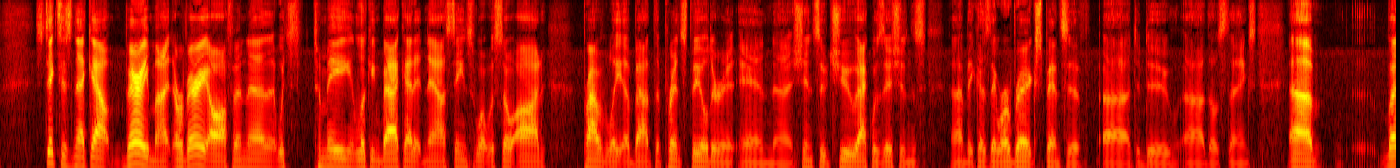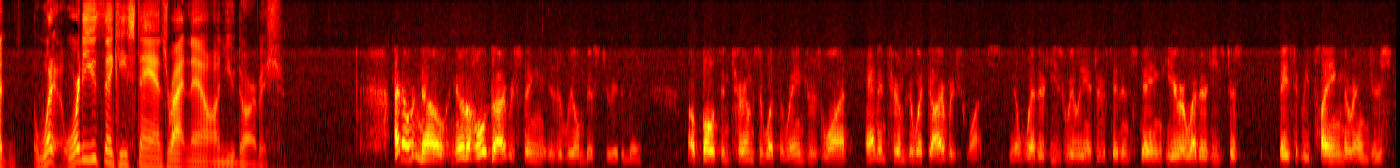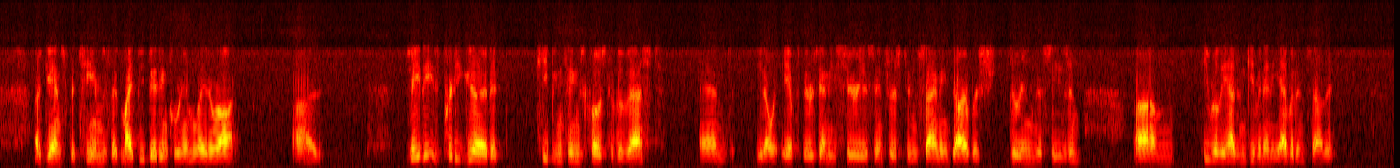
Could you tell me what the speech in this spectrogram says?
sticks his neck out very much or very often, uh, which to me, looking back at it now, seems what was so odd, probably about the Prince Fielder and uh, Shin-Soo Choo acquisitions uh, because they were very expensive uh, to do uh, those things. Um, but what where do you think he stands right now on Yu, Darvish? I don't know. You know, the whole Darvish thing is a real mystery to me, uh, both in terms of what the Rangers want and in terms of what Darvish wants. You know, whether he's really interested in staying here or whether he's just basically playing the Rangers against the teams that might be bidding for him later on. Uh, JD's pretty good at keeping things close to the vest, and you know, if there's any serious interest in signing Darvish during the season, um, he really hasn't given any evidence of it.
